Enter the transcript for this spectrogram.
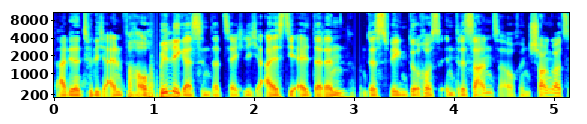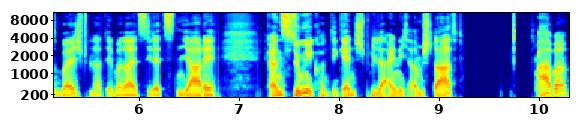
da die natürlich einfach auch billiger sind tatsächlich als die älteren und deswegen durchaus interessant. Auch in Schongau zum Beispiel hatte man da jetzt die letzten Jahre ganz junge Kontingentspieler eigentlich am Start. Aber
